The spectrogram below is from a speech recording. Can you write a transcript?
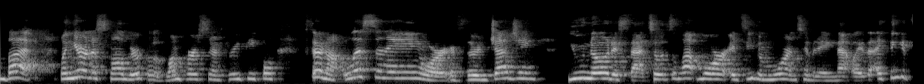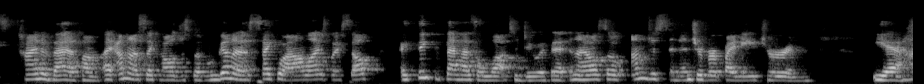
But when you're in a small group of one person or three people, if they're not listening or if they're judging, you notice that. So it's a lot more, it's even more intimidating that way. I think it's kind of that if I'm, I, am not a psychologist, but if I'm going to psychoanalyze myself, I think that that has a lot to do with it. And I also, I'm just an introvert by nature and yeah.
